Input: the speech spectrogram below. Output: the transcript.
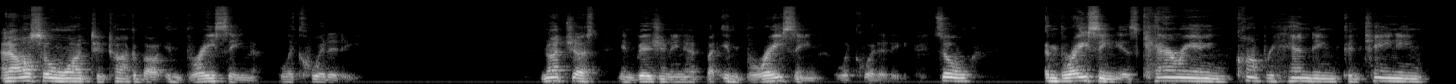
And I also want to talk about embracing liquidity not just envisioning it, but embracing liquidity. So, embracing is carrying, comprehending, containing,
